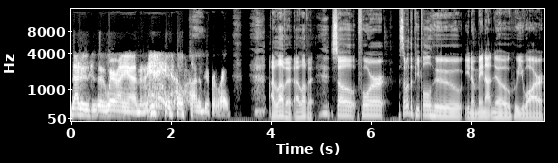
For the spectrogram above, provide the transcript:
that is where I am in, in a lot of different ways. I love it. I love it. So for some of the people who you know may not know who you are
